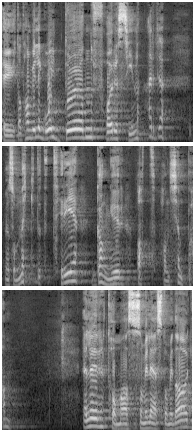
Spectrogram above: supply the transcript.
høyt at han ville gå i døden for sin Herre, men som nektet tre ganger at han kjente ham. Eller Thomas, som vi leste om i dag,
